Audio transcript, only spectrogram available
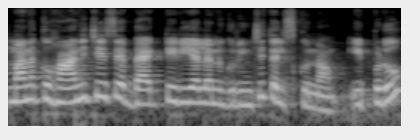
మనకు హాని చేసే బ్యాక్టీరియాలను గురించి తెలుసుకున్నాం. ఇప్పుడు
